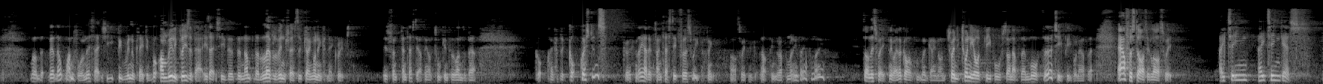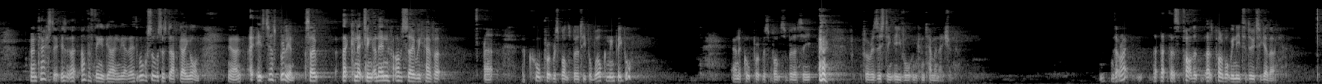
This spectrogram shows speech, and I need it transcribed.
Well, they're not wonderful unless actually people are in them connecting. What I'm really pleased about is actually the, the, the level of interest that's going on in Connect groups. It's fantastic. I think I was talking to the ones about, got, have they got questions? They had a fantastic first week, I think. Last week, I think they're up and running. Are they up and running? It's on this week. Anyway, got we're going on. 20, 20 odd people signed up for that. More 30 people now for that. Alpha started last week. 18, 18 guests. Fantastic, isn't it? Other things going, yeah, there's all sorts of stuff going on. You know, it's just brilliant. So that connecting, and then I would say we have a, a, a corporate responsibility for welcoming people and a corporate responsibility for resisting evil and contamination. Is that right? That, that, that's, part of the, that's part of what we need to do together.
